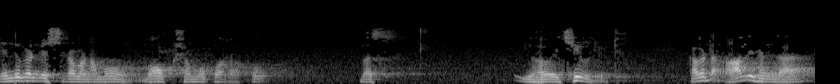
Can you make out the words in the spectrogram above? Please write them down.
ఎందుకంటే శ్రవణము మోక్షము కొరకు. బస్ యు హ్యావ్ అచీవ్డ్ ఇట్. కాబట్టి ఆ విధంగా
